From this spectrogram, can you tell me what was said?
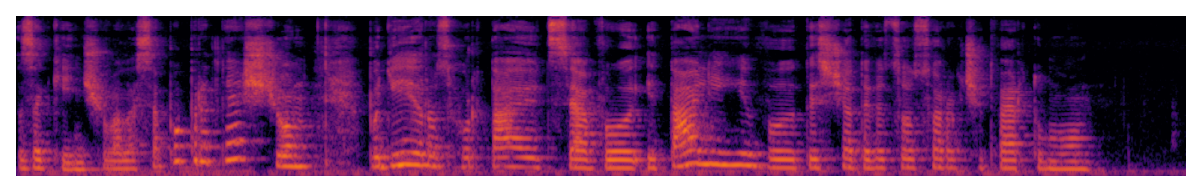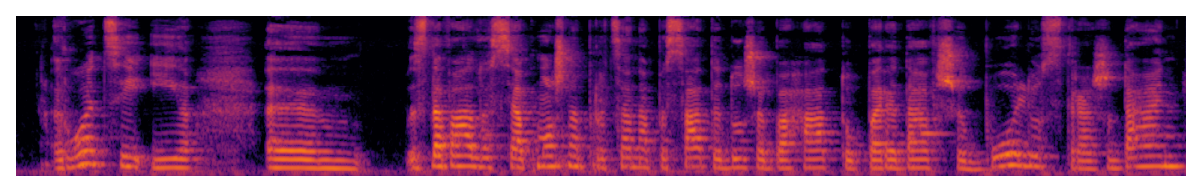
закінчувалася. Попри те, що події розгортаються в Італії в 1944 році і. Е, Здавалося б, можна про це написати дуже багато, передавши болю, страждань.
